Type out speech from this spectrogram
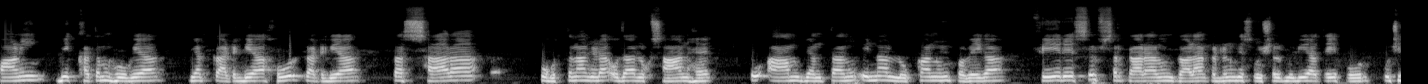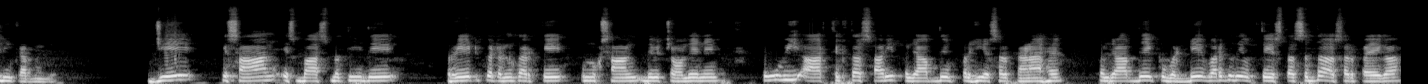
ਪਾਣੀ ਜੇ ਖਤਮ ਹੋ ਗਿਆ ਜਾਂ ਘਟ ਗਿਆ, ਹੋਰ ਘਟ ਗਿਆ, ਤਾਂ ਸਾਰਾ ਭੁਗਤਣਾ ਜਿਹੜਾ ਉਹਦਾ ਨੁਕਸਾਨ ਹੈ, ਉਹ ਆਮ ਜਨਤਾ ਨੂੰ, ਇਹਨਾਂ ਲੋਕਾਂ ਨੂੰ ਹੀ ਪਵੇਗਾ। ਫਿਰ ਇਹ ਸਿਰਫ ਸਰਕਾਰਾਂ ਨੂੰ ਗਾਲਾਂ ਕੱਢਣਗੇ ਸੋਸ਼ਲ ਮੀਡੀਆ ਤੇ, ਹੋਰ ਕੁਝ ਨਹੀਂ ਕਰਨਗੇ। ਜੇ ਕਿਸਾਨ ਇਸ ਬਾਸਮਤੀ ਦੇ ਰੇਟ ਘਟਣ ਕਰਕੇ ਨੁਕਸਾਨ ਦੇ ਵਿੱਚ ਆਉਂਦੇ ਨੇ, ਉਹ ਵੀ ਆਰਥਿਕਤਾ ਸਾਰੀ ਪੰਜਾਬ ਦੇ ਉੱਪਰ ਹੀ ਅਸਰ ਪੈਣਾ ਹੈ। ਪੰਜਾਬ ਦੇ ਇੱਕ ਵੱਡੇ ਵਰਗ ਦੇ ਉੱਤੇ ਇਸ ਦਾ ਸਿੱਧਾ ਅਸਰ ਪਏਗਾ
